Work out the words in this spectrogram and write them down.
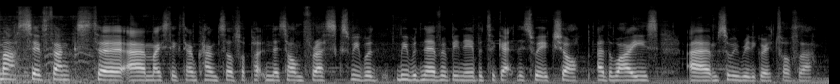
massive thanks to um, my State Town Council for putting this on for us because we would, we would never have been able to get this workshop otherwise, um, so we're really grateful for that.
